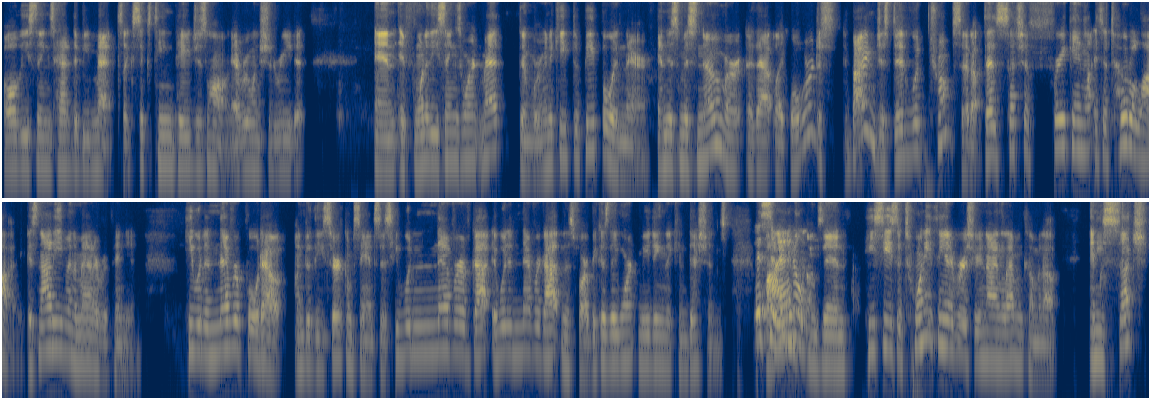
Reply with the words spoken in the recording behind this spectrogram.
all these things had to be met. It's like 16 pages long. Everyone should read it. And if one of these things weren't met, then we're going to keep the people in there. And this misnomer that, like, well, we're just, Biden just did what Trump set up. That's such a freaking, it's a total lie. It's not even a matter of opinion. He would have never pulled out under these circumstances. He would never have got, it would have never gotten this far because they weren't meeting the conditions. Listen, Biden comes in, he sees the 20th anniversary of 9 11 coming up, and he's such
